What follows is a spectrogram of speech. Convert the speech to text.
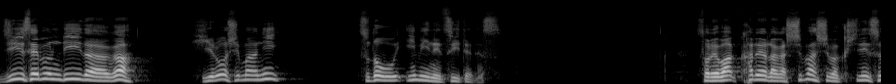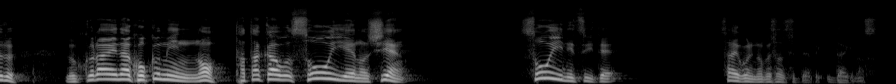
G7 リーダーが広島に集う意味についてです。それは彼らがしばしば口にするウクライナ国民の戦う総意への支援。総意について最後に述べさせていただきます。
